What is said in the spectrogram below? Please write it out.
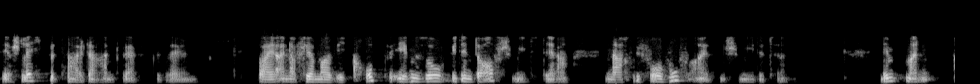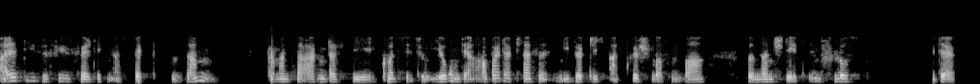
sehr schlecht bezahlte Handwerksgesellen. Bei einer Firma wie Krupp ebenso wie den Dorfschmied, der nach wie vor Hufeisen schmiedete. Nimmt man all diese vielfältigen Aspekte zusammen, kann man sagen, dass die Konstituierung der Arbeiterklasse nie wirklich abgeschlossen war, sondern stets im Fluss. Mit der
